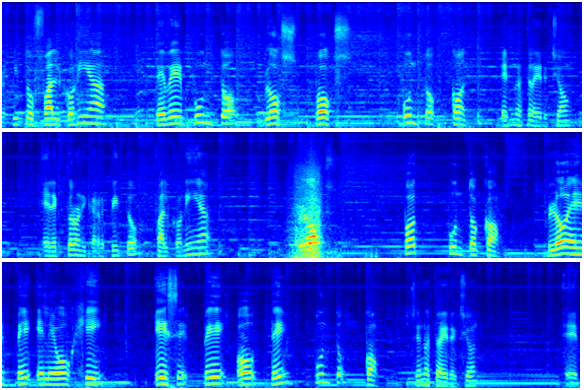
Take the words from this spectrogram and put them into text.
Repito, Falconía TV.blogspot.com es nuestra dirección electrónica. Repito, Falconía blogspot.com. Blog es B-L-O-G spot.com. Esa es nuestra dirección eh,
